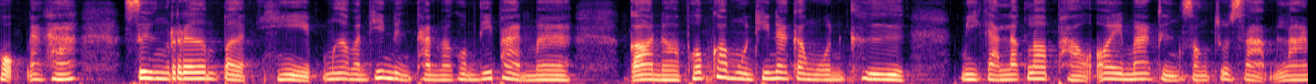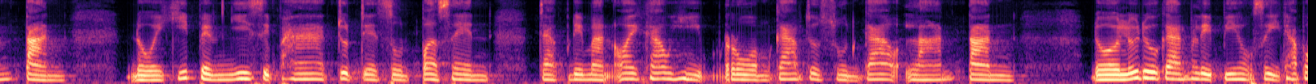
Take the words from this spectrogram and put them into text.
66 นะคะ ซึ่งเริ่มเปิดหีบเมื่อวันที่ 1 ธันวาคมที่ผ่านมาก็นอพบข้อมูลที่น่ากังวลคือ มีการลักลอบเผาอ้อยมากถึง 2.3 ล้านตัน โดยคิดเป็น 25.70%จากปริมาณอ้อยเข้าหีบรวม 9.09 ล้านตัน โดยฤดูการผลิตปี 64ทับ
